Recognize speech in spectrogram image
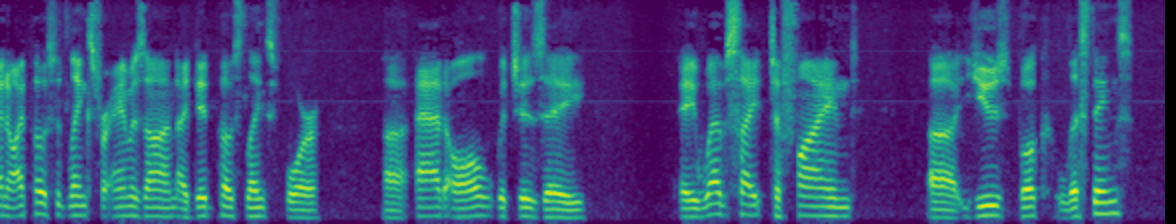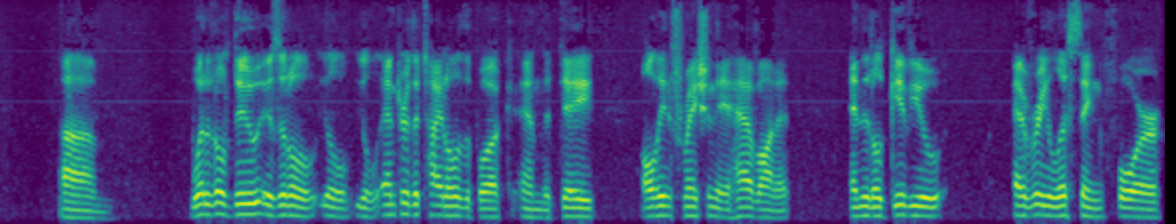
I know I posted links for Amazon. I did post links for uh, All, which is a a website to find uh, used book listings. Um, what it'll do is it'll you'll you'll enter the title of the book and the date, all the information that you have on it, and it'll give you every listing for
